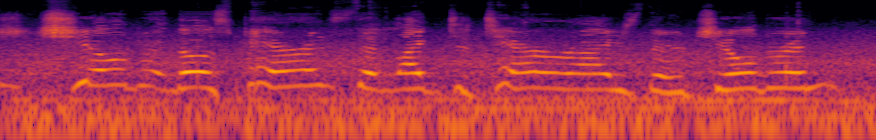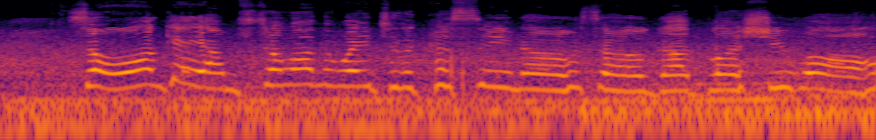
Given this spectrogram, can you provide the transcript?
those children, those parents that like to terrorize their children? So, okay, I'm still on the way to the casino, so God bless you all.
